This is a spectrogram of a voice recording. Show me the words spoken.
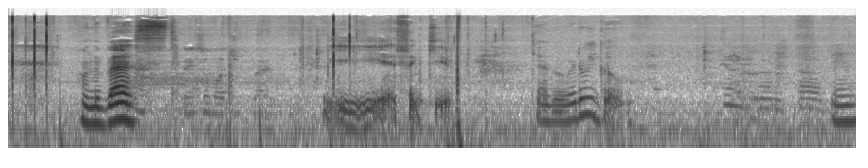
On the best. Thanks so much. Yeah, thank you. Tiago, where do we go? Mm.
